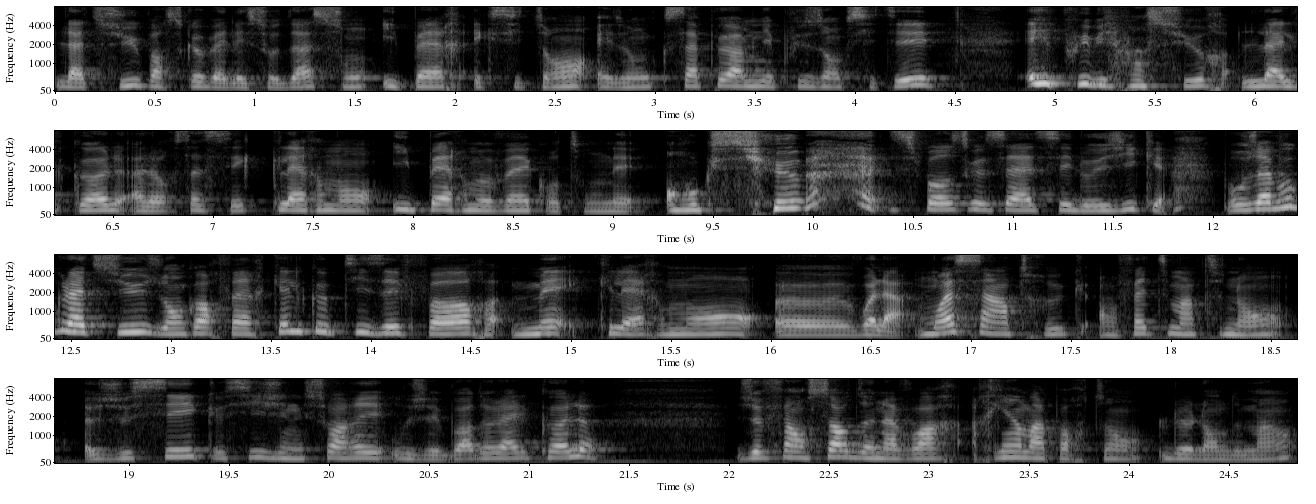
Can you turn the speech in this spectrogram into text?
là-dessus parce que ben, les sodas sont hyper excitants et donc ça peut amener plus d'anxiété. Et puis bien sûr l'alcool, alors ça c'est clairement hyper mauvais quand on est anxieux. je pense que c'est assez logique. Bon j'avoue que là-dessus je vais encore faire quelques petits efforts, mais clairement euh, voilà, moi c'est un truc, en fait maintenant, je sais que si j'ai une soirée où je vais boire de l'alcool, je fais en sorte de n'avoir rien d'important le lendemain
